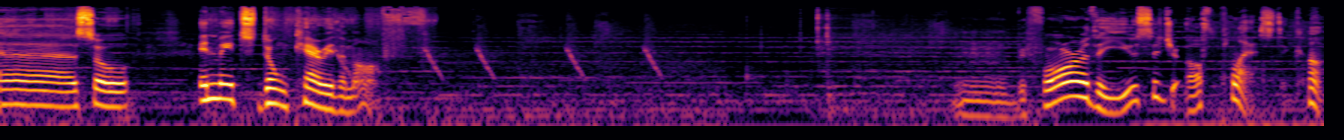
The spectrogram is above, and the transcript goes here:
uh, so inmates don't carry them off. Mm, before the usage of plastic, huh?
